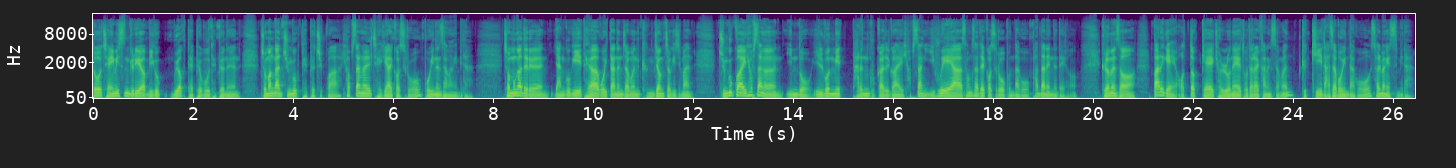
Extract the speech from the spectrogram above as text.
또 제이미슨 그리어 미국 무역 대표부 대표는 조만간 중국 대표 측과 협상을 재개할 것으로 보이는 상황입니다. 전문가들은 양국이 대화하고 있다는 점은 긍정적이지만 중국과의 협상은 인도, 일본 및 다른 국가들과의 협상 이후에야 성사될 것으로 본다고 판단했는데요. 그러면서 빠르게 어떻게 결론에 도달할 가능성은 극히 낮아 보인다고 설명했습니다.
